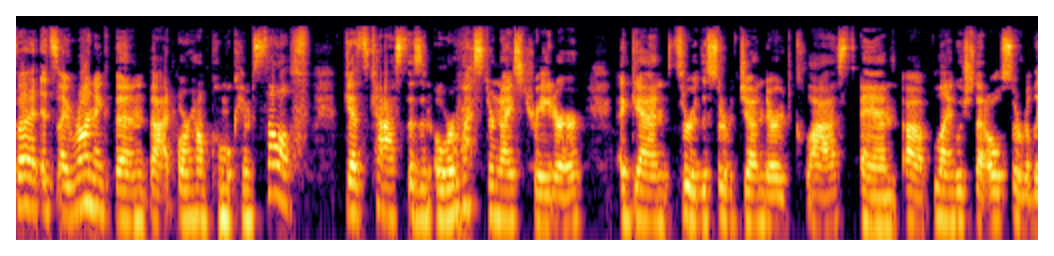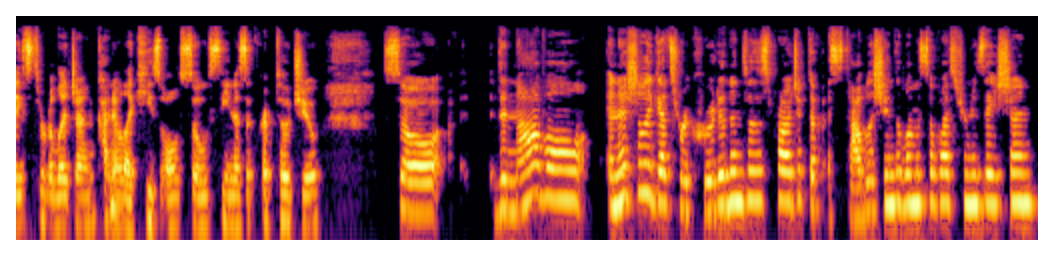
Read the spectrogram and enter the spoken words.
But it's ironic then that Orhan Pamuk himself gets cast as an over westernized traitor, again, through this sort of gendered class and uh, language that also relates to religion, kind of like he's also seen as a crypto Jew. So the novel initially gets recruited into this project of establishing the limits of westernization,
